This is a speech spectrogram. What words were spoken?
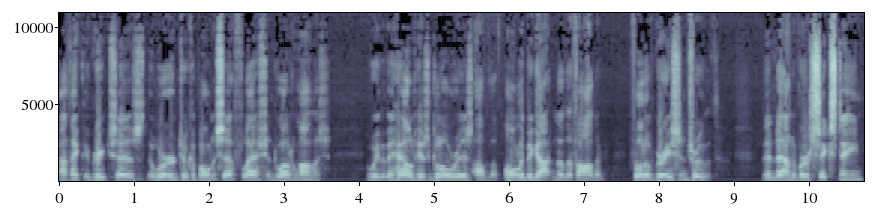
I think the Greek says, The Word took upon itself flesh and dwelt among us. We beheld his glory as of the only begotten of the Father, full of grace and truth. Then down to verse 16,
